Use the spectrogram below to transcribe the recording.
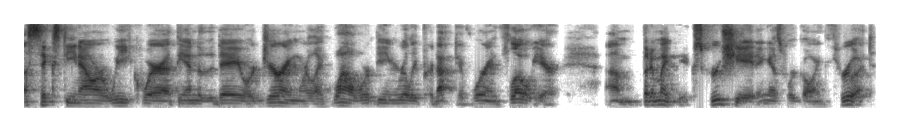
a 16 hour week where at the end of the day or during we're like, wow, we're being really productive. We're in flow here. Um, but it might be excruciating as we're going through it.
